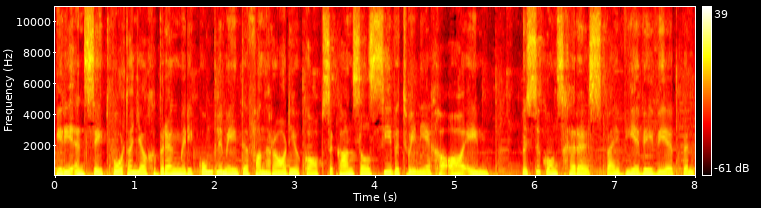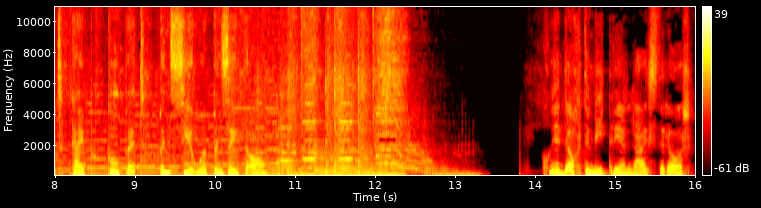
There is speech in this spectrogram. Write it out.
Hierdie inset word aan jou gebring met die komplimente van Radio Kaapse Kansel 729 AM. Besoek ons gerus by www.cape pulpit.co.za. Goeiedag Dimitri en luisteraars.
